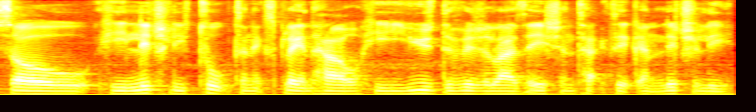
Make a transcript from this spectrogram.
So he literally talked and explained how he used the visualization tactic and literally,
